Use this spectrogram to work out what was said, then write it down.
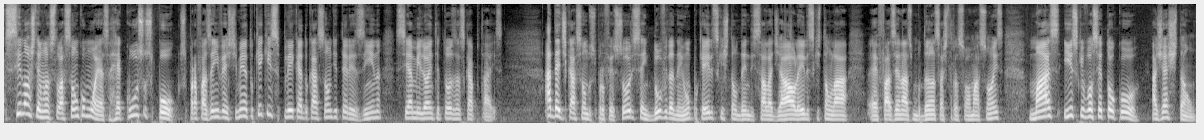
se nós temos uma situação como essa, recursos poucos para fazer investimento, o que, que explica a educação de Teresina ser a melhor entre todas as capitais? A dedicação dos professores, sem dúvida nenhuma, porque é eles que estão dentro de sala de aula, eles que estão lá eh, fazendo as mudanças, as transformações, mas isso que você tocou, a gestão.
